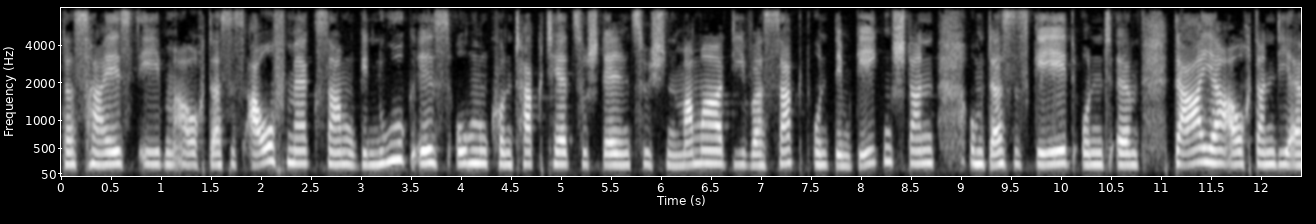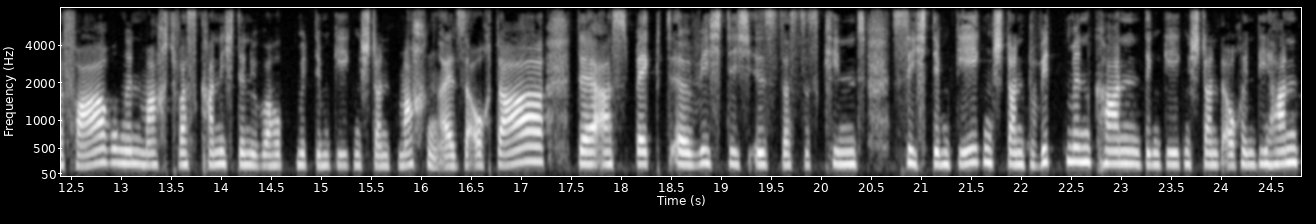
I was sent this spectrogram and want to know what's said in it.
Das heißt eben auch, dass es aufmerksam genug ist, um Kontakt herzustellen zwischen Mama, die was sagt, und dem Gegenstand, um das es geht. Und ähm, da ja auch dann die Erfahrungen macht, was kann ich denn überhaupt mit dem Gegenstand machen? Also auch da der Aspekt äh, wichtig ist, dass das Kind sich dem Gegenstand widmen kann, den Gegenstand auch in die Hand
